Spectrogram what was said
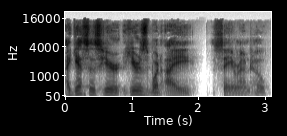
I guess is here, here's what I say around hope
